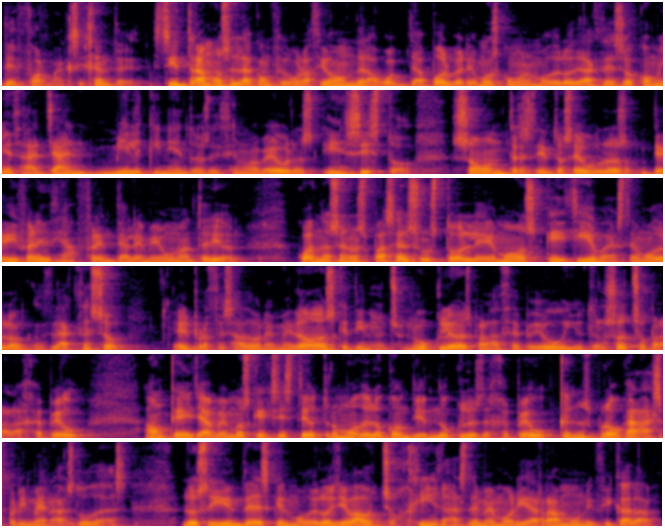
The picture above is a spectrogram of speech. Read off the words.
de forma exigente. Si entramos en la configuración de la web de Apple veremos cómo el modelo de acceso comienza ya en 1.519 euros. Insisto, son 300 euros de diferencia frente al M1 anterior. Cuando se nos pasa el susto, leemos que lleva este modelo de acceso el procesador M2, que tiene 8 núcleos para la CPU y otros 8 para la GPU, aunque ya vemos que existe otro modelo con 10 núcleos de GPU, que nos provoca las primeras dudas. Lo siguiente es que el modelo lleva 8 GB de memoria RAM unificada,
